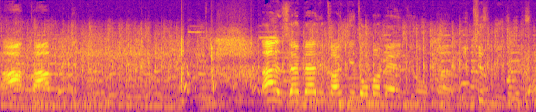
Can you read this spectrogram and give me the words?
tamam tamam ölmedim. Lan sen ben kanki Tom'a benziyorsun ha. İkiz miyiz yoksa?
